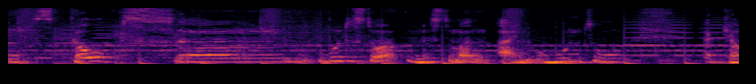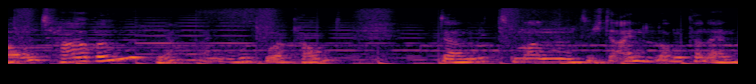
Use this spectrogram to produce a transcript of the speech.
den Scopes äh, Ubuntu Store müsste man einen Ubuntu-Account haben, ja, einen Ubuntu-Account, damit man sich da einloggen kann, ein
